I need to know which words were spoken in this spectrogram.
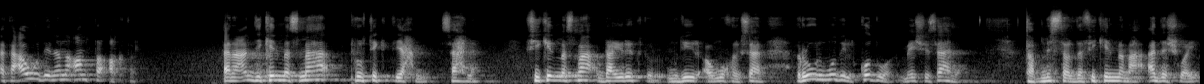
أتعود إن أنا أنطق أكتر. أنا عندي كلمة اسمها بروتكت يا احمد سهلة. في كلمة اسمها director مدير أو مخرج سهل role model قدوة ماشي سهلة. طب مستر ده في كلمة معقدة شوية.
